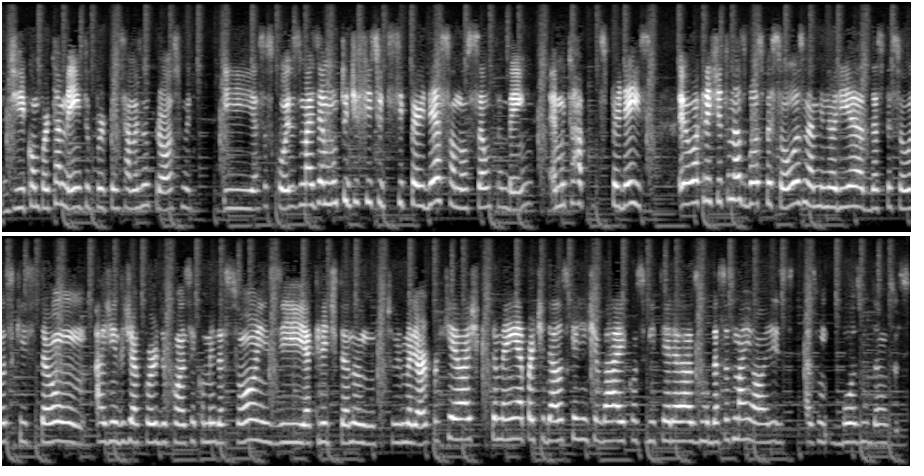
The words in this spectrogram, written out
de comportamento por pensar mais no próximo e essas coisas, mas é muito difícil de se perder essa noção também. É muito rápido de se perder isso. Eu acredito nas boas pessoas, na minoria das pessoas que estão agindo de acordo com as recomendações e acreditando no futuro melhor, porque eu acho que também é a partir delas que a gente vai conseguir ter as mudanças maiores, as boas mudanças.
